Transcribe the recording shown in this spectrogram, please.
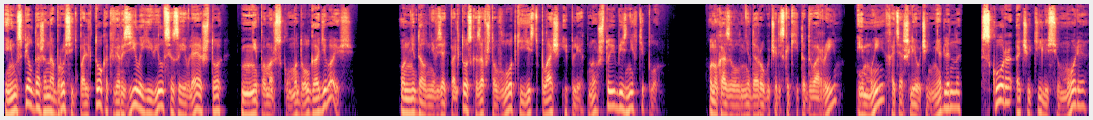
и не успел даже набросить пальто, как Верзила явился, заявляя, что не по-морскому долго одеваюсь. Он не дал мне взять пальто, сказав, что в лодке есть плащ и плед, но что и без них тепло. Он указывал мне дорогу через какие-то дворы, и мы, хотя шли очень медленно, скоро очутились у моря,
